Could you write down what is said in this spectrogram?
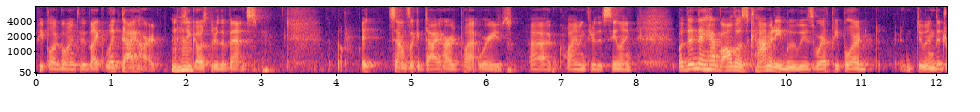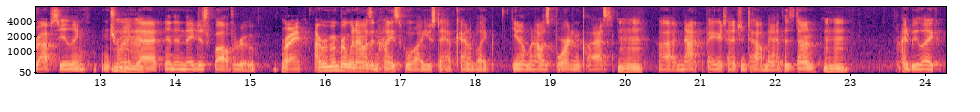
people are going through like like Die Hard because he goes through the vents. It sounds like a Die Hard plot where he's uh, climbing through the ceiling, but then they have all those comedy movies where people are doing the drop ceiling and trying that, and then they just fall through. Right. I remember when I was in high school, I used to have kind of like, you know, when I was bored in class, uh, not paying attention to how math is done, mm-hmm. I'd be like,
